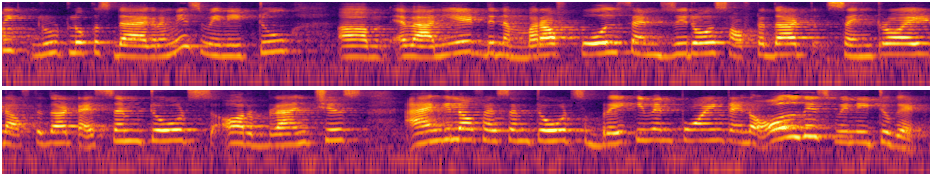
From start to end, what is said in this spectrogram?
the root locus diagram is we need to um, evaluate the number of poles and zeros after that centroid after that asymptotes or branches angle of asymptotes break even point and all this we need to get.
